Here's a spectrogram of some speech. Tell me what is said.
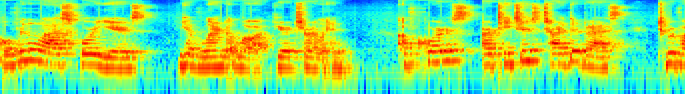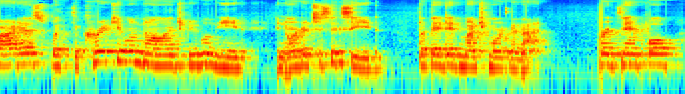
over the last four years, we have learned a lot here at Char-Lan. Of course, our teachers tried their best to provide us with the curriculum knowledge we will need in order to succeed, but they did much more than that. For example,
